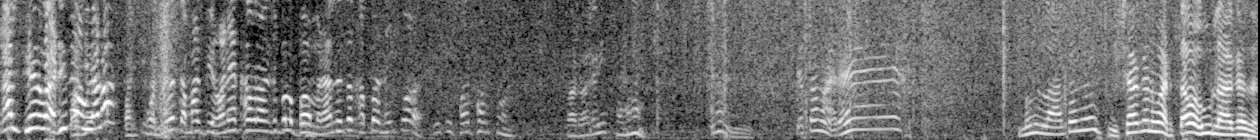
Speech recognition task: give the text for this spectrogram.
કાલ ફેર વાઢી દઉં યાર પછી તમારે બેહોને ખબર છે. પેલો ભમરાને તો ખબર નહીં પડે. એ તો ફર ફરતો કે તમારે મને લાગે છે પુષાકન વાળતા હોય એવું લાગે છે.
